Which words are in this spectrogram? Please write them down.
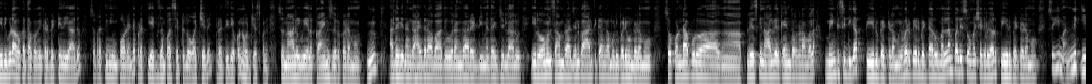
ఏది కూడా అవకతవక ఇక్కడ పెట్టింది కాదు. సో ప్రతిదీ ఇంపార్టెంటే ప్రతి ఎగ్జామ్ పర్సెప్ట్లో వచ్చేది ప్రతిదీ ఒక నోట్ చేసుకోండి. సో నాలుగు వేల కాయిన్స్ దొరకడము అదేవిధంగా హైదరాబాదు రంగారెడ్డి మెదక్ జిల్లాలు ఈ రోమన్ సామ్రాజ్యానికి ఆర్థికంగా ముడిపడి ఉండడము. సో కొండాపూర్ ప్లేస్కి నాలుగు వేల కాయిన్ దొరకడం వల్ల మెంటి సిటీగా పేరు పెట్టడం ఎవరు పేరు పెట్టారు? మల్లంపల్లి సోమశేఖర్ గారు పేరు పెట్టడము. సో ఈ కీ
